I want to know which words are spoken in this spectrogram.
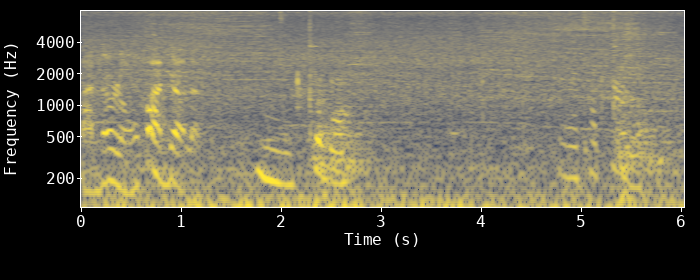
板都融化掉了。嗯，是的，因为太烫了。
